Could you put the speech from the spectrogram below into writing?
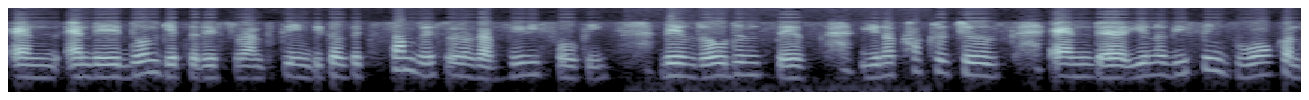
and and they don't get the restaurants clean because some restaurants are very filthy. There's rodents, there's you know cockroaches, and uh, you know these things walk on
